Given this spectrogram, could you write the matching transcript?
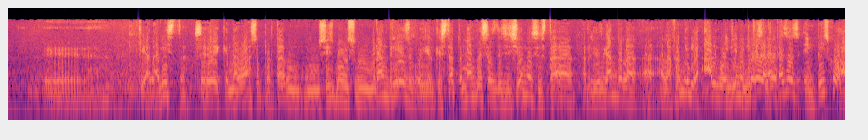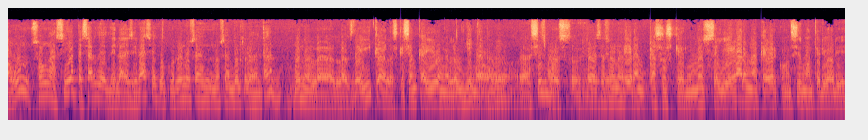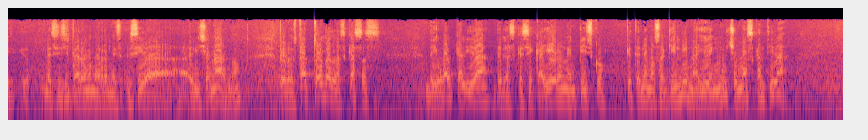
que a la vista se ve que no va a soportar un, sismo es un gran riesgo y el que está tomando esas decisiones está arriesgando a, la familia. Algo y tiene muchas de las casas en Pisco aún son así a pesar de, la desgracia que ocurrió no se han, no se han vuelto a levantar. Bueno, las de Ica, las que se han caído en el último sismo, eh, eran casas que no se llegaron a caer con el sismo anterior y, necesitaron una remesida adicional, ¿no? Pero está todas las casas de igual calidad de las que se cayeron en Pisco que tenemos aquí en Lima y en mucho más cantidad.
